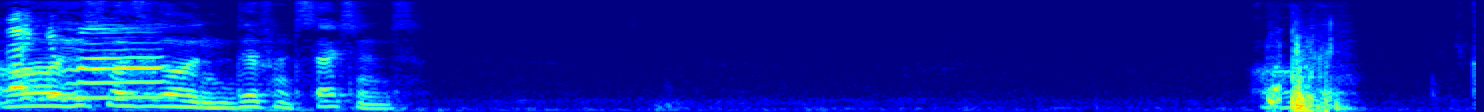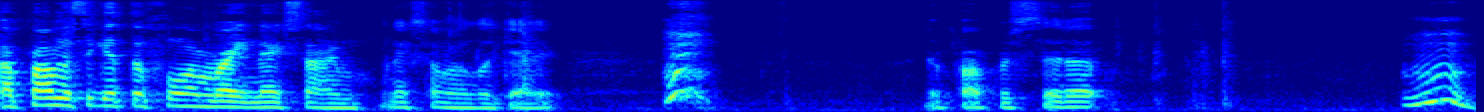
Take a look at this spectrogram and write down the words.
Oh, you're supposed to go in different sections. Oh, okay. I promise to get the form right next time. Next time I look at it. the proper setup. Mm.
